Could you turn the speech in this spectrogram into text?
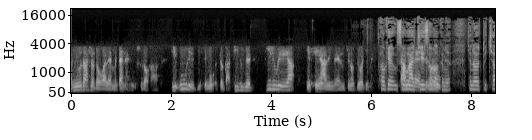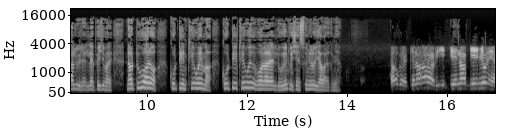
အမျိုးသားလွှတ်တော်ကလည်းမတက်နိုင်ဘူးဆိုတော့ဟာ ဒီဥပဒေပြင်ဆင်မှုအတွက်ကပြည်သူတွေပြည်သူတွေကပြင်ဆင်ရလိမ့်မယ်လို့ကျွန်တော်ပြောချင်တယ်ဟုတ်ကဲ့ဦးစိုးဝေကျေးဇူးပါခင်ဗျကျွန်တော်တခြားလူတွေလည်းလက်ပေးချင်ပါတယ်နောက်တူကတော့ကိုတင်ထေးဝင်းမှာကိုတင်ထေးဝင်းသဘောလာတဲ့လူရင်းတူရှင်ဆွေးနွေးလို့ရပါတယ်ခင်ဗျဟုတ်ကဲ့ကျွန်တော်ကတော့ဒီပြင်တော့ပြည်မျိုးနေရ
